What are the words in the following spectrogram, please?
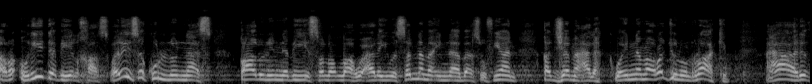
أريد به الخاص وليس كل الناس قالوا للنبي صلى الله عليه وسلم إن أبا سفيان قد جمع لك وإنما رجل راكب عارض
